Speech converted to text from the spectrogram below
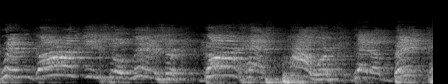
when God is your manager, God has power that a bank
